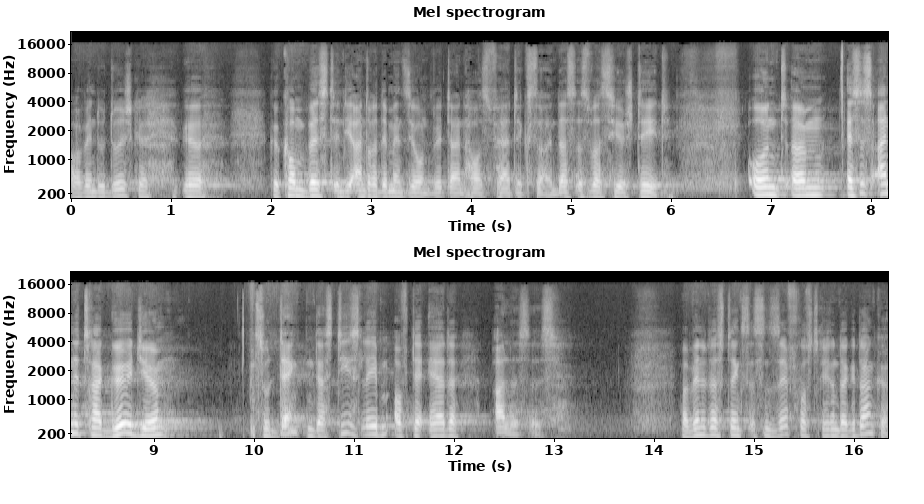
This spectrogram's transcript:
Aber wenn du durchgekommen bist in die andere Dimension, wird dein Haus fertig sein. Das ist, was hier steht. Und ähm, es ist eine Tragödie zu denken, dass dieses Leben auf der Erde alles ist. Weil wenn du das denkst, ist ein sehr frustrierender Gedanke.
